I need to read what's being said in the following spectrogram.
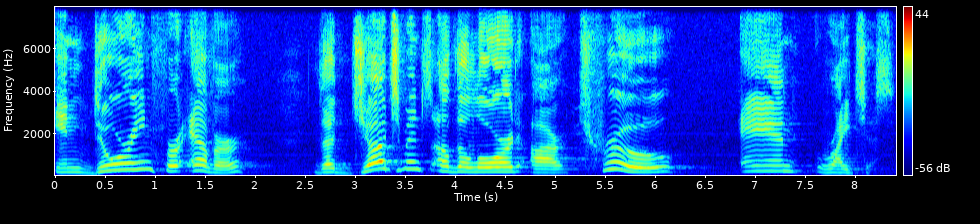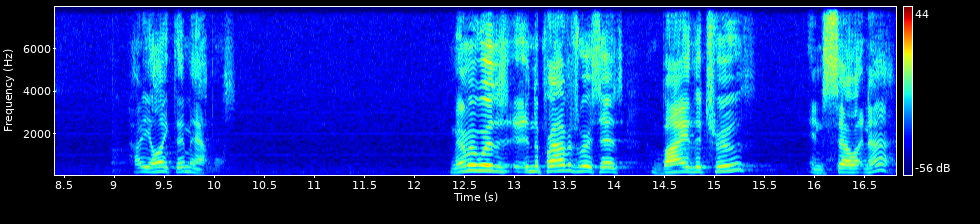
enduring forever. The judgments of the Lord are true and righteous. How do you like them apples? Remember where in the Proverbs where it says, buy the truth and sell it not.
